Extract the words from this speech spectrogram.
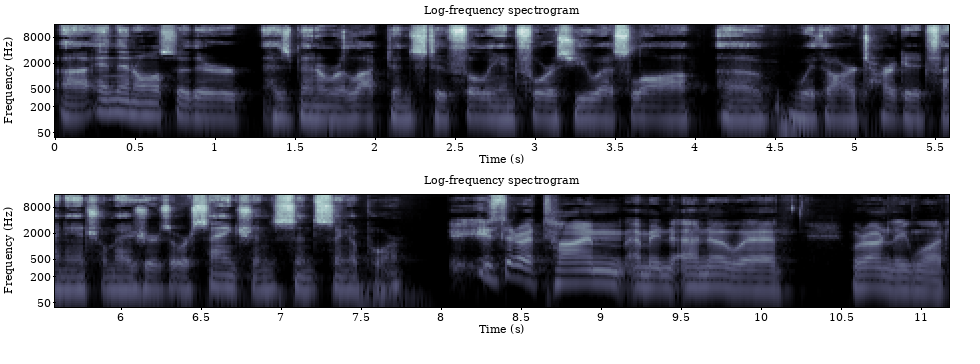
Uh, and then also there has been a reluctance to fully enforce U.S. law uh, with our targeted financial measures or sanctions since Singapore. Is there a time? I mean, I know we're we're only what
